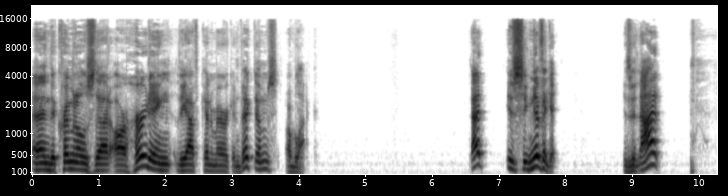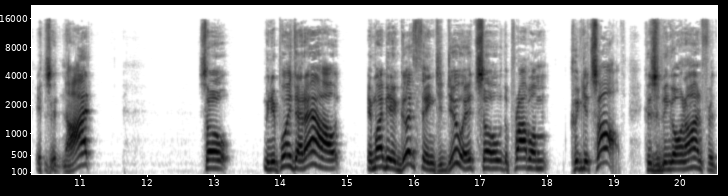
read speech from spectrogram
And the criminals that are hurting the African American victims are black. That is significant. Is it not? Is it not? So when you point that out, it might be a good thing to do it so the problem could get solved because it's been going on for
